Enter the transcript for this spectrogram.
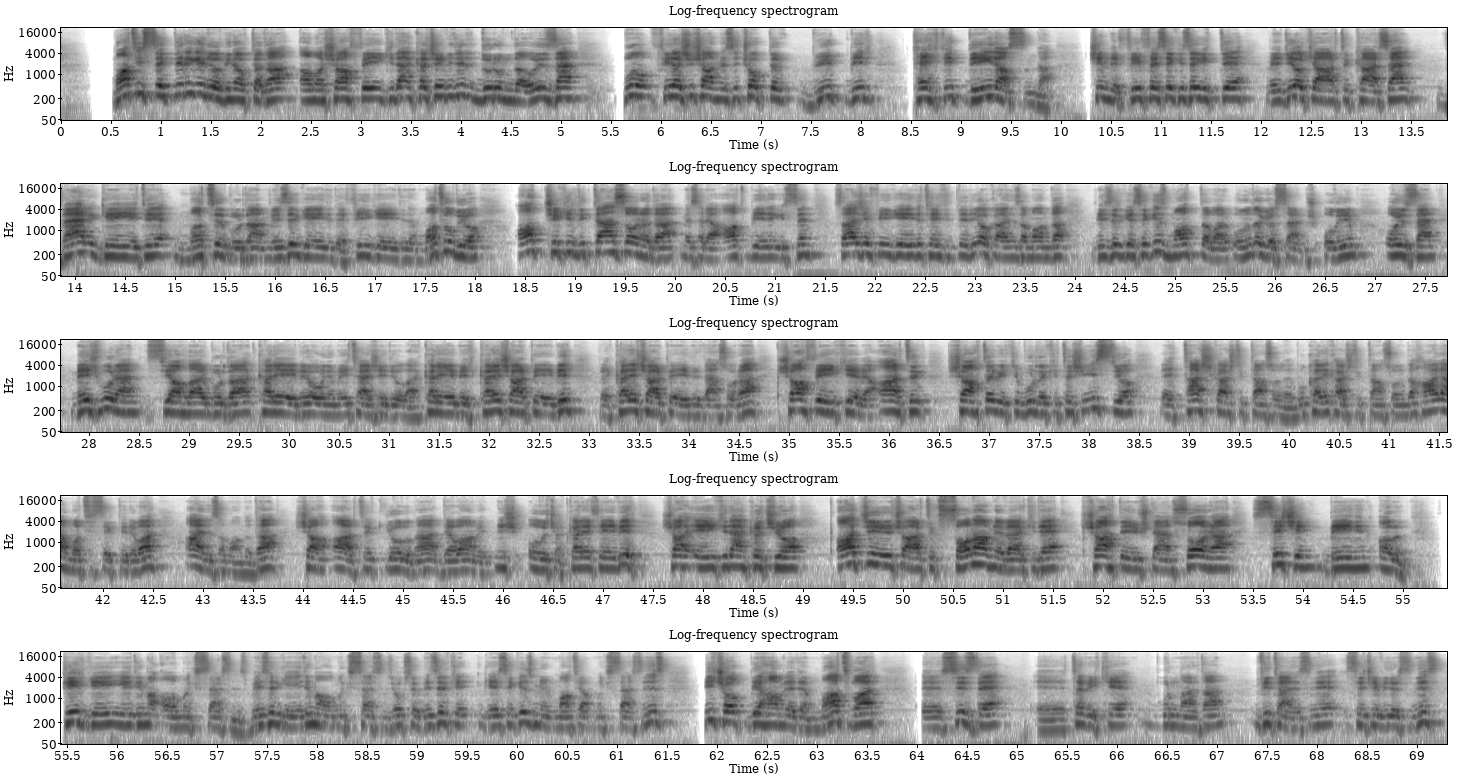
mat istekleri geliyor bir noktada ama Şah F2'den kaçabilir durumda. O yüzden bu fil H3 hamlesi çok da büyük bir tehdit değil aslında. Şimdi fil F8'e gitti ve diyor ki artık Carlsen ver G7 matı buradan vezir G7'de fil G7'de mat oluyor. At çekildikten sonra da mesela at bir yere gitsin sadece fil G7 tehditleri yok aynı zamanda vezir G8 mat da var onu da göstermiş olayım. O yüzden mecburen siyahlar burada kare E1'e oynamayı tercih ediyorlar. Kare E1, kare çarpı E1 ve kare çarpı E1'den sonra şah F2'ye ve artık şah tabii ki buradaki taşı istiyor ve taş kaçtıktan sonra bu kare kaçtıktan sonra da hala mat istekleri var. Aynı zamanda da şah artık yoluna devam etmiş olacak. Kale F1, şah E2'den kaçıyor. At C3 artık son hamle belki de şah D3'ten sonra seçin beğenin alın. Fil G7 mi almak istersiniz? Vezir G7 mi almak istersiniz? Yoksa vezir G8 mi mat yapmak istersiniz? Birçok bir hamlede mat var. Ee, siz de e, tabii ki bunlardan bir tanesini seçebilirsiniz.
